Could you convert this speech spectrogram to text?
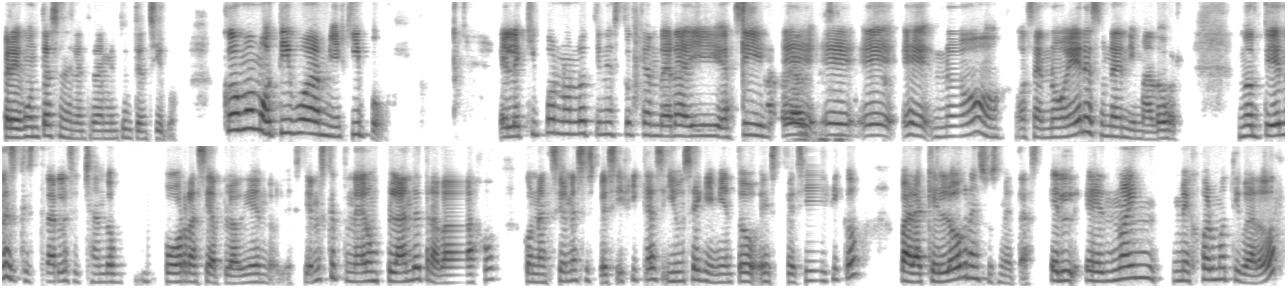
preguntas en el entrenamiento intensivo, ¿cómo motivo a mi equipo? El equipo no lo tienes tú que andar ahí así, ah, eh, eh, eh, eh, no, o sea, no eres un animador, no tienes que estarles echando porras y aplaudiéndoles, tienes que tener un plan de trabajo con acciones específicas y un seguimiento específico para que logren sus metas. El, no hay mejor motivador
